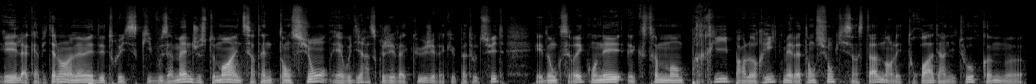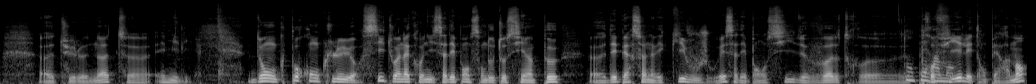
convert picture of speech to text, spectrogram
et la capitale en elle-même est détruite, ce qui vous amène justement à une certaine tension et à vous dire est-ce que j'évacue, j'évacue pas tout de suite? Et donc c'est vrai qu'on est extrêmement pris par le rythme et la tension qui s'installe dans les trois derniers tours, comme euh, euh, tu le notes, euh, Émilie. donc pour conclure, site ou anachronie, ça dépend sans doute aussi un peu des personnes avec qui vous jouez, ça dépend aussi de votre profil et tempérament,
